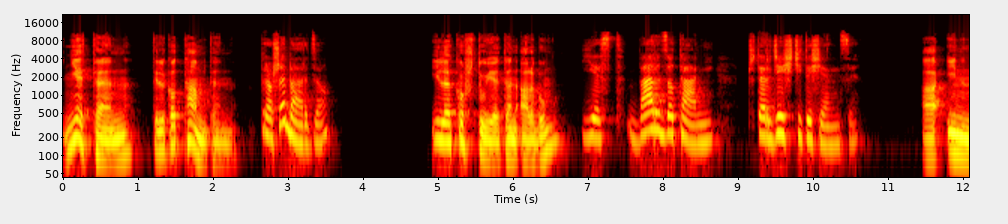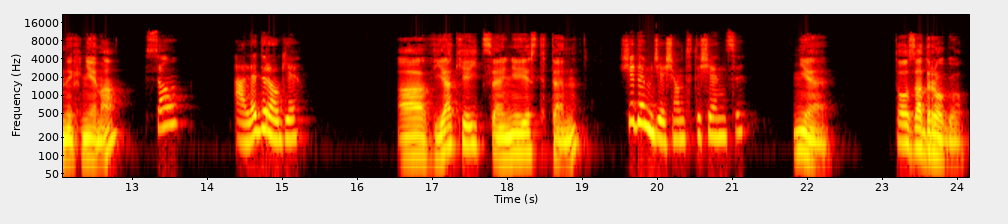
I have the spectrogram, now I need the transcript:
nie ten, tylko tamten. Proszę bardzo. Ile kosztuje ten album? Jest bardzo tani. Czterdzieści tysięcy. A innych nie ma? Są, ale drogie. A w jakiej cenie jest ten? Siedemdziesiąt tysięcy. Nie, to za drogo.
